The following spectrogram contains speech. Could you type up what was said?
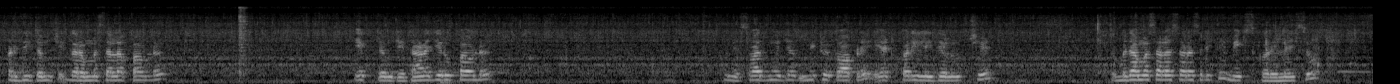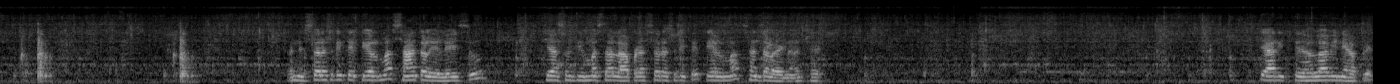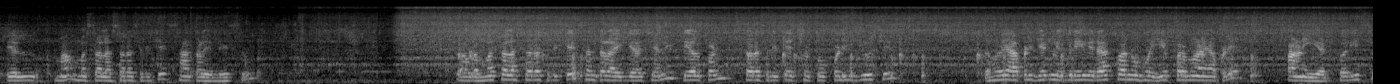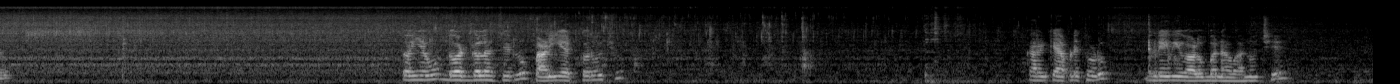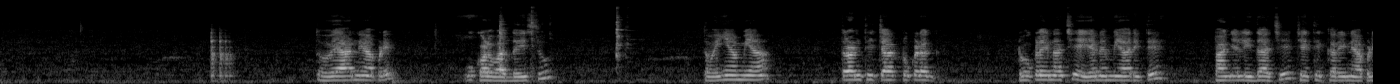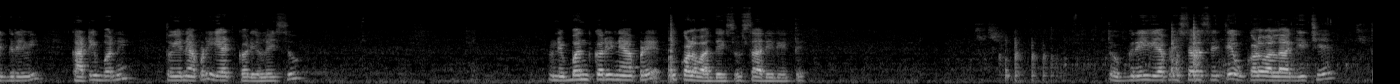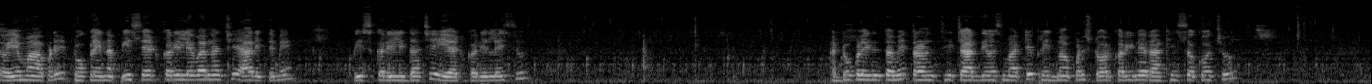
અડધી ચમચી ગરમ મસાલા પાવડર એક ચમચી ધાણા જીરું પાવડર અને સ્વાદ મુજબ મીઠું તો આપણે એડ કરી લીધેલું જ છે. બધા મસાલા સરસ રીતે મિક્સ કરી લઈશું. અને સરસ રીતે તેલમાં સાંતળી લઈશું. જ્યાં સુધી મસાલા આપણા સરસ રીતે તેલમાં સંતળાઈ ન જાય. ત્યાં રીતે હલાવીને આપણે તેલમાં મસાલા સરસ રીતે સાંતળી લઈશું. તો આપણા મસાલા સરસ રીતે સંતળાઈ ગયા છે અને તેલ પણ સરસ રીતે છૂટું પડી ગયું છે. તો હવે આપણે જેટલી ગ્રેવી રાખવાનું હોય એ પ્રમાણે આપણે પાણી એડ કરીશું. તો અહીંયા હું દોઢ ગ્લાસ જેટલું પાણી એડ કરું છું. કારણ કે આપણે થોડું ગ્રેવીવાળું બનાવવાનું છે. તો હવે આને આપણે ઉકળવા દઈશું. તો અહીંયા મેં આ ત્રણથી ચાર ટુકડા ઢોકળીના છે, એને મેં આ રીતે ભાંગી લીધા છે, જેથી કરીને આપણી ગ્રેવી ઘાટી બને. તો એને આપણે એડ કરી લઈશું. અને બંધ કરીને આપણે ઉકળવા દઈશું સારી રીતે. તો ગ્રેવી આપણી સરસ રીતે ઉકળવા લાગી છે. તો એમાં આપણે ઢોકળીના પીસ એડ કરી લેવાના છે. આ રીતે મેં પીસ કરી લીધા છે એડ કરી લઈશું. આ ઢોકળીને તમે ત્રણથી ચાર દિવસ માટે ફ્રીજમાં પણ સ્ટોર કરીને રાખી શકો છો.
